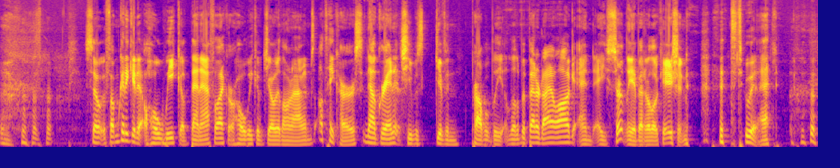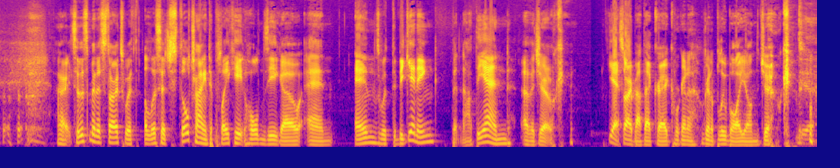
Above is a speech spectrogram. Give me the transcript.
so if I'm going to get a whole week of Ben Affleck or a whole week of Joey Lauren Adams, I'll take hers. Now, granted, she was given probably a little bit better dialogue and a certainly a better location to do it at. All right, so this minute starts with Alyssa still trying to placate Holden's ego and ends with the beginning, but not the end, of a joke. yeah, sorry about that, Craig. We're gonna we're gonna blue ball you on the joke. Yeah.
